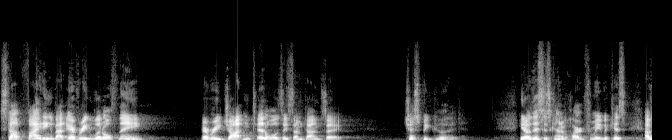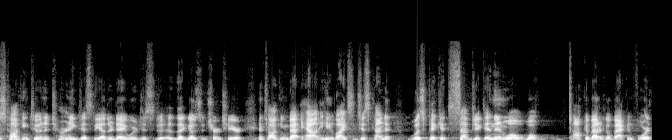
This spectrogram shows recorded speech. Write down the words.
Stop fighting about every little thing, every jot and tittle, as they sometimes say. Just be good. You know, this is kind of hard for me because I was talking to an attorney just the other day. We're just uh, that goes to church here, and talking about how he likes to just kind of let's pick a subject and then we'll we'll talk about it, go back and forth.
